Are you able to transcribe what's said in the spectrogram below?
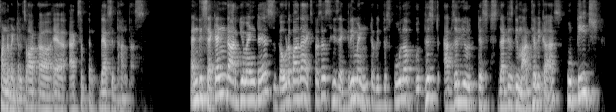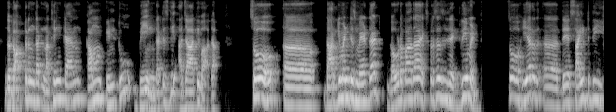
fundamentals or acceptance, their siddhantas. And the second argument is Gaudapada expresses his agreement with the school of Buddhist absolutists, that is the Madhyamikas, who teach the doctrine that nothing can come into being. That is the Ajativada. So uh, the argument is made that Gaudapada expresses his agreement. So here uh, they cite the,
